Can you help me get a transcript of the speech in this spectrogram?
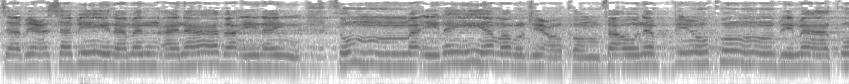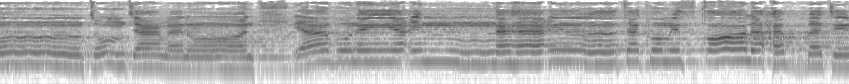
واتبع سبيل من أناب إلي ثم إلي مرجعكم فأنبئكم بما كنتم تعملون. يا بني إنها إن تك مثقال حبة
